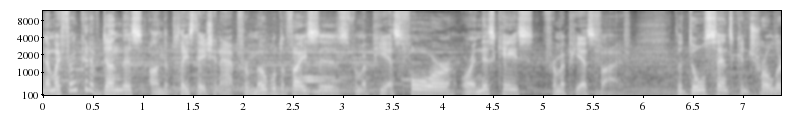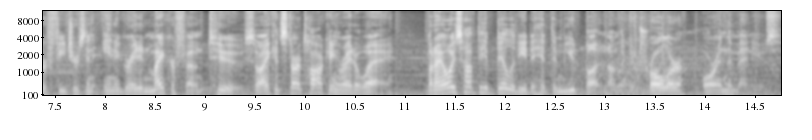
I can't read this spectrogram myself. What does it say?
Now, my friend could have done this on the PlayStation app for mobile devices, from a PS4, or in this case, from a PS5. The DualSense controller features an integrated microphone too, so I could start talking right away but I always have the ability to hit the mute button on the controller or in the menus.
